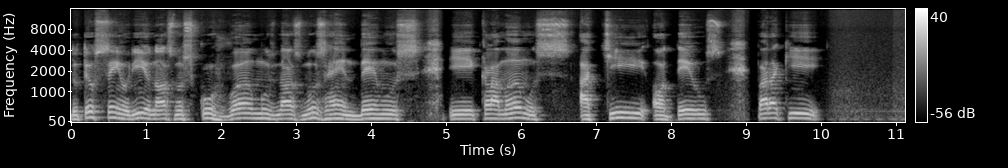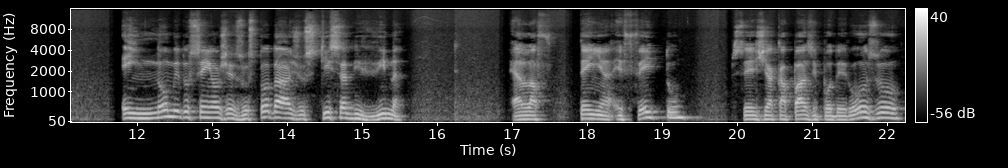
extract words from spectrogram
do teu senhorio nós nos curvamos, nós nos rendemos e clamamos a ti, ó Deus, para que em nome do Senhor Jesus toda a justiça divina ela tenha efeito, seja capaz e poderoso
